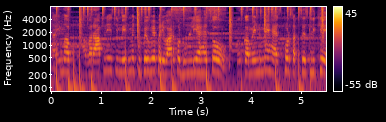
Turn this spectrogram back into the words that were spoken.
टाइम अप अगर आपने इस इमेज में छुपे हुए परिवार को ढूंढ लिया है तो तो कमेंट में हैश फॉर सक्सेस लिखे।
